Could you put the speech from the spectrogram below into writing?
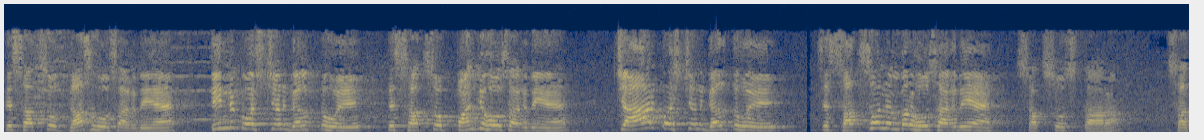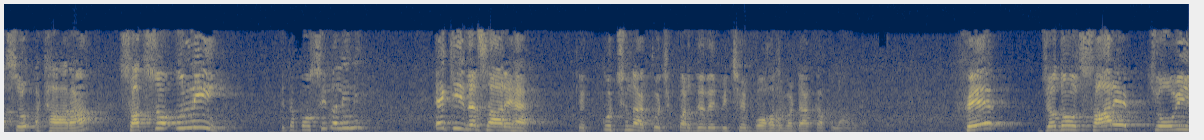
ਤੇ 710 ਹੋ ਸਕਦੇ ਆ ਤਿੰਨ ਕੁਐਸਚਨ ਗਲਤ ਹੋਏ ਤੇ 705 ਹੋ ਸਕਦੇ ਆ ਚਾਰ ਕੁਐਸਚਨ ਗਲਤ ਹੋਏ ਤੇ 700 ਨੰਬਰ ਹੋ ਸਕਦੇ ਆ 717 718 719 ਇਹ ਤਾਂ ਪੋਸੀਬਲ ਹੀ ਨਹੀਂ। ਇਹ ਕੀ ਦਰਸਾ ਰਿਹਾ ਹੈ ਕਿ ਕੁਛ ਨਾ ਕੁਛ ਪਰਦੇ ਦੇ ਪਿੱਛੇ ਬਹੁਤ ਵੱਡਾ ਕਪਲਾ ਹੋਇਆ। ਫਿਰ ਜਦੋਂ ਸਾਰੇ 24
